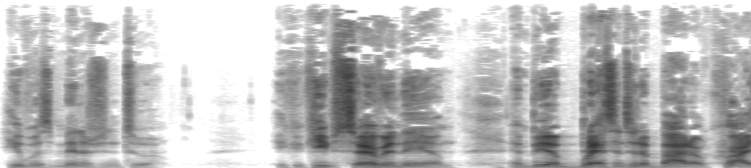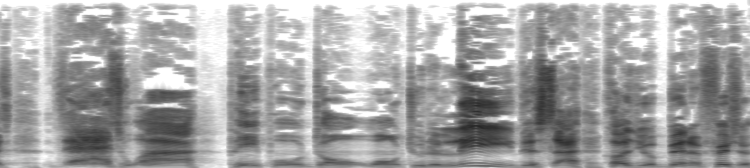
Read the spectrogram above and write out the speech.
he was ministering to. He could keep serving them and be a blessing to the body of Christ. That's why people don't want you to leave this side because you're beneficial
